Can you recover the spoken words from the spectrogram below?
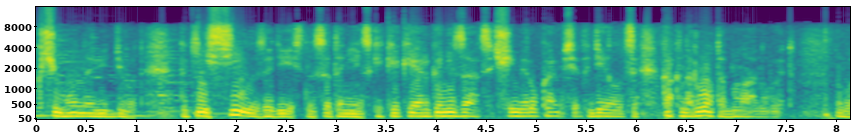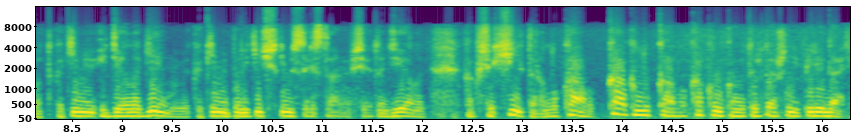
к чему она ведет, какие силы задействованы сатанинские, какие организации, чьими руками все это делается, как народ обманывают, вот, какими идеологемами, какими политическими средствами все это делают, как все хитро, лукаво, как лукаво, как лукаво, это же даже не передать.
